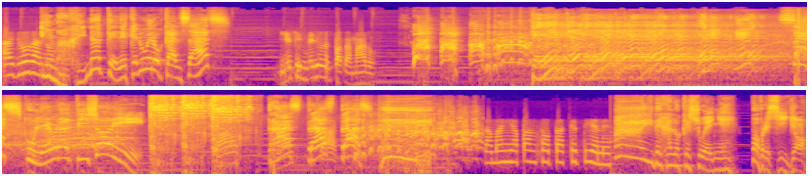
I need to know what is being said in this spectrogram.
ayúdanos. Imagínate, ¿de qué número calzas? Diez y medio desparramado. ¡Sas! Culebra al piso y. ¡Tras, tras, tras! Tamaña panzota que tiene. ¡Ay, déjalo que sueñe! ¡Pobrecillo!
